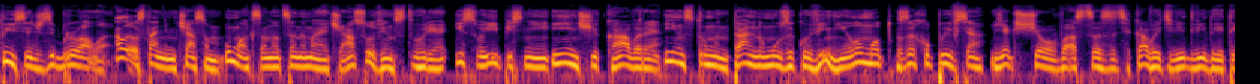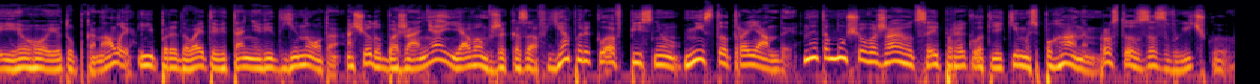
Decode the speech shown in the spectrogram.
тисяч зібрала. Але останнім часом у Макса на це немає часу. Він створює і свої пісні, і інші кавери, і інструментальну музику вінілом от захопився. Якщо вас це зацікавить, відвідайте його ютуб канали і передавайте вітання від єнота. А щодо бажання, я вам вже казав, я переклав пісню Місто Троянди. Не тому, що вважаю цей переклад якимось поганим, просто за звичкою.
